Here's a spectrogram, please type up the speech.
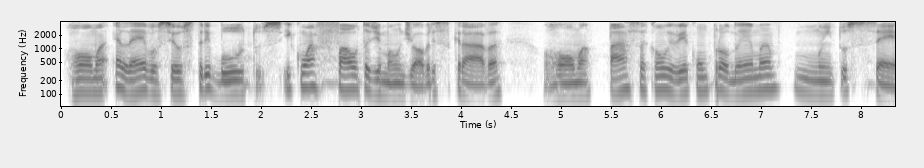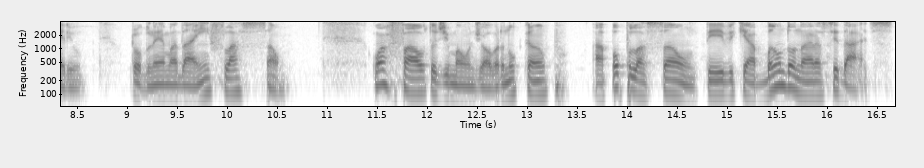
Roma eleva os seus tributos e, com a falta de mão de obra escrava, Roma passa a conviver com um problema muito sério: o problema da inflação. Com a falta de mão de obra no campo, a população teve que abandonar as cidades,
